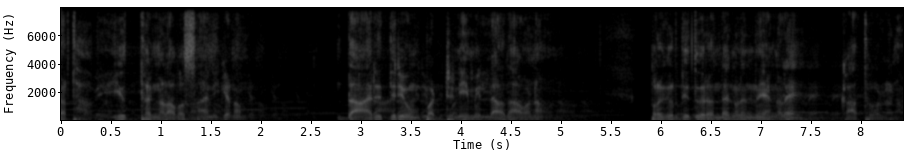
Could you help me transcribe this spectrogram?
കർത്താവെ യുദ്ധങ്ങൾ അവസാനിക്കണം. ദാരിദ്ര്യവും പട്ടിണിയും ഇല്ലാതാവണം. പ്രകൃതി ദുരന്തങ്ങളിൽ നിന്ന് ഞങ്ങളെ കാത്തുകൊള്ളണം.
